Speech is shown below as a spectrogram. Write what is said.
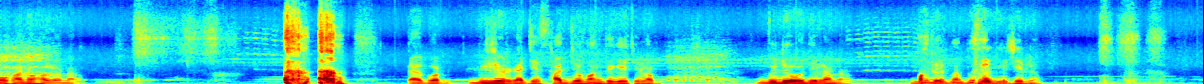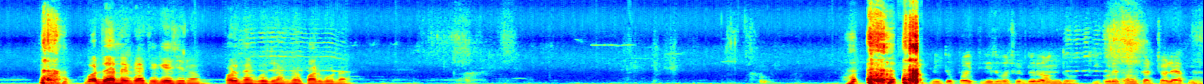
ওখানে হলো না। তারপর বিজয়ের কাছে সাহায্য মাংতে গেছিলাম। ভিডিও দিল না, ঘরের ব্যাপারে গেছিলাম। প্রধানের কাছে গেছিলাম। প্রধান বলছে আমরা পারব না। আপনি তো পঁয়ত্রিশ বছর ধরে অন্ধ। কি করে সংসার চলে আপনার?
